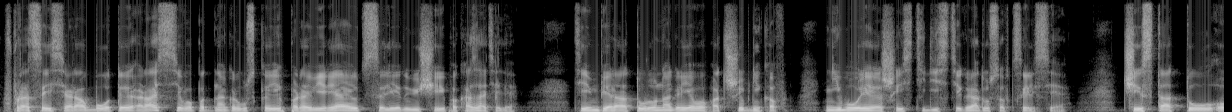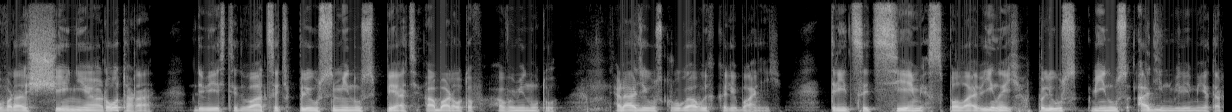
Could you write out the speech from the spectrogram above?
В процессе работы рассева под нагрузкой проверяют следующие показатели. Температуру нагрева подшипников не более 60 градусов Цельсия. Частоту вращения ротора 220 плюс-минус 5 оборотов в минуту. Радиус круговых колебаний 37,5 плюс-минус 1 мм.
